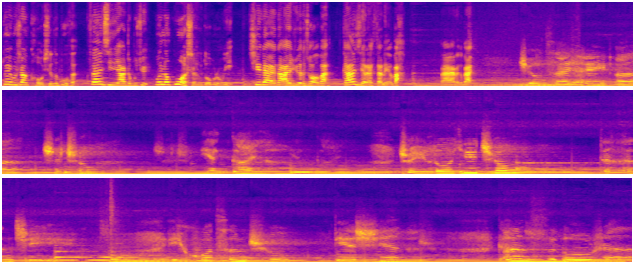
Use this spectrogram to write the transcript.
对不上口型的部分，分析一下这部剧为了过审有多不容易。期待大结局的小伙伴赶紧来三连吧！拜了个拜。就在黑暗之中，掩盖了坠落已久的痕迹，亦或层出叠现，看似偶然。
